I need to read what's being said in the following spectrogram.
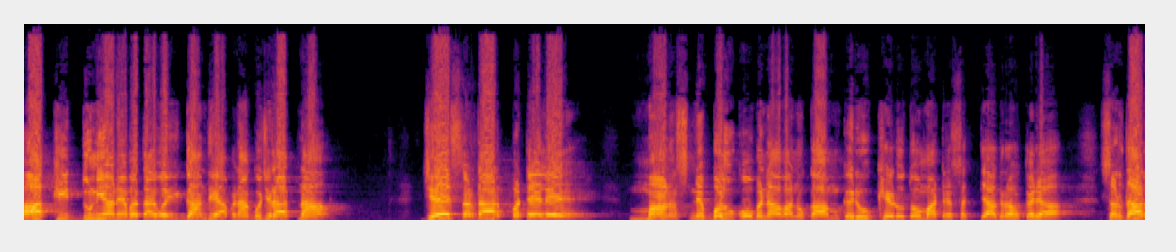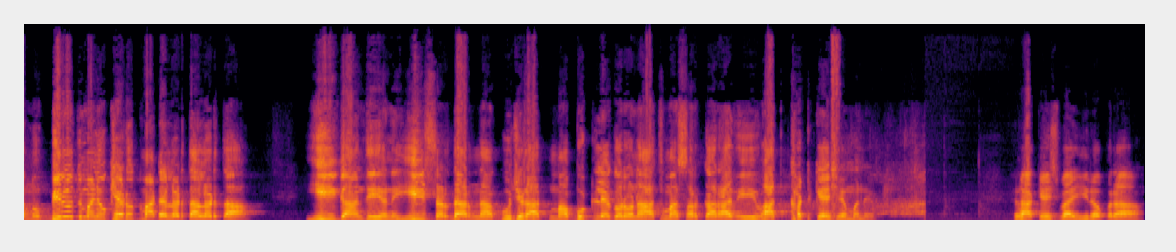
આખી દુનિયાને બતાવ્યો. એ ગાંધી આપણા ગુજરાતના. જે સરદાર પટેલે માણસને બળુકો બનાવવાનું કામ કર્યું, ખેડૂતો માટે સત્યાગ્રહ કર્યા, સરદારનું બિરુદ મળ્યું ખેડૂત માટે લડતા લડતા. ઈ ગાંધી અને ઈ સરદારના ગુજરાતમાં બુટલેગરોના હાથમાં સરકાર આવી એ વાત ખટકે છે મને. રાકેશભાઈ હીરપરા,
